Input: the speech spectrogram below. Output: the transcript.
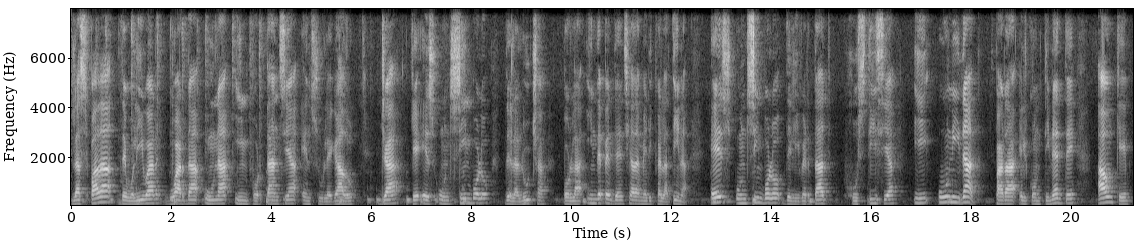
La espada de Bolívar guarda una importancia en su legado, ya que es un símbolo de la lucha por la independencia de América Latina. Es un símbolo de libertad, justicia y unidad para el continente, aunque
